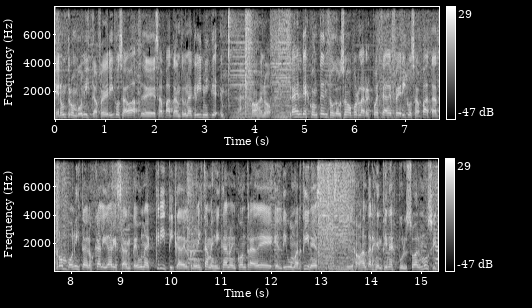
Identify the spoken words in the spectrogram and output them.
Era un trombonista, Federico eh, Zapata, ante una clínica. Ah, vamos de nuevo. Tras el descontento causado por la respuesta de Federico Zapata, trombonista de los Caligaris, ante una crítica del cronista mexicano en contra de El Dibu Martínez, la banda argentina expulsó al músico.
